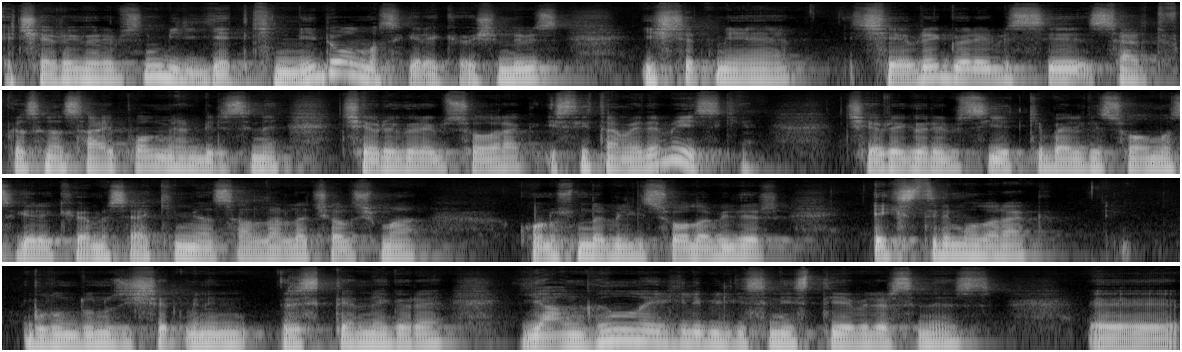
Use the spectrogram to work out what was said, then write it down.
E, çevre görevlisinin bir yetkinliği de olması gerekiyor. Şimdi biz işletmeye çevre görevlisi sertifikasına sahip olmayan birisini çevre görevlisi olarak istihdam edemeyiz ki. Çevre görevlisi yetki belgesi olması gerekiyor. Mesela kimyasallarla çalışma konusunda bilgisi olabilir. Ekstrem olarak bulunduğunuz işletmenin risklerine göre yangınla ilgili bilgisini isteyebilirsiniz. Ee,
